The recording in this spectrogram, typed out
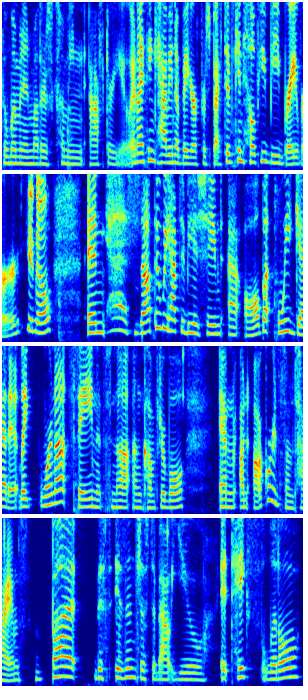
the women and mothers coming after you. And I think having a bigger perspective can help you be braver, you know? And Yes. not that we have to be ashamed at all, but we get it. Like, we're not saying it's not uncomfortable and, and awkward sometimes, but this isn't just about you. It takes little,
